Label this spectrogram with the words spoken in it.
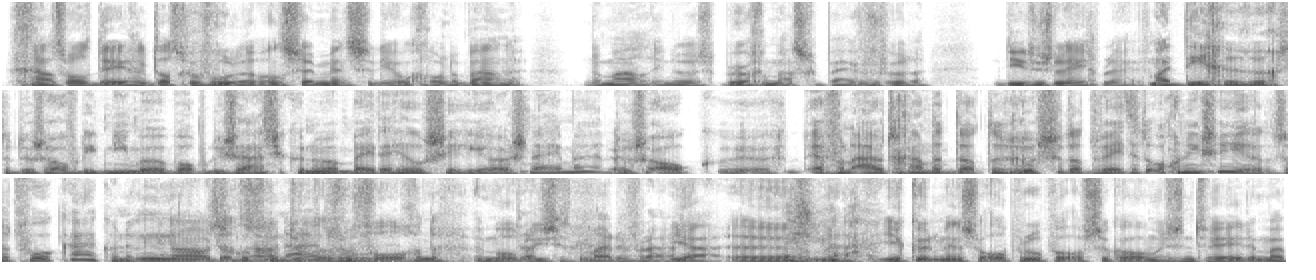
gaat wel degelijk dat gevoelen... want er zijn mensen die ook gewoon de banen normaal in de burgermaatschappij vervullen, die dus leeg blijven. Maar die geruchten dus over die nieuwe mobilisatie kunnen we beter heel serieus nemen. Dus ook uh, ervan uitgaande dat de Russen dat weten te organiseren. Dat ze dat voor elkaar kunnen krijgen. Nou, dat, dat, dat is een volgende. Een mobilisatie. Dat is maar de vraag. Ja, uh, je kunt mensen oproepen of ze komen is een tweede. Maar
